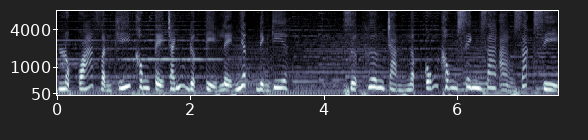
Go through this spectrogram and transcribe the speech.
Lục quá vận khí không thể tránh được tỷ lệ nhất định kia. Dược hương tràn ngập cũng không sinh ra ảo giác gì.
